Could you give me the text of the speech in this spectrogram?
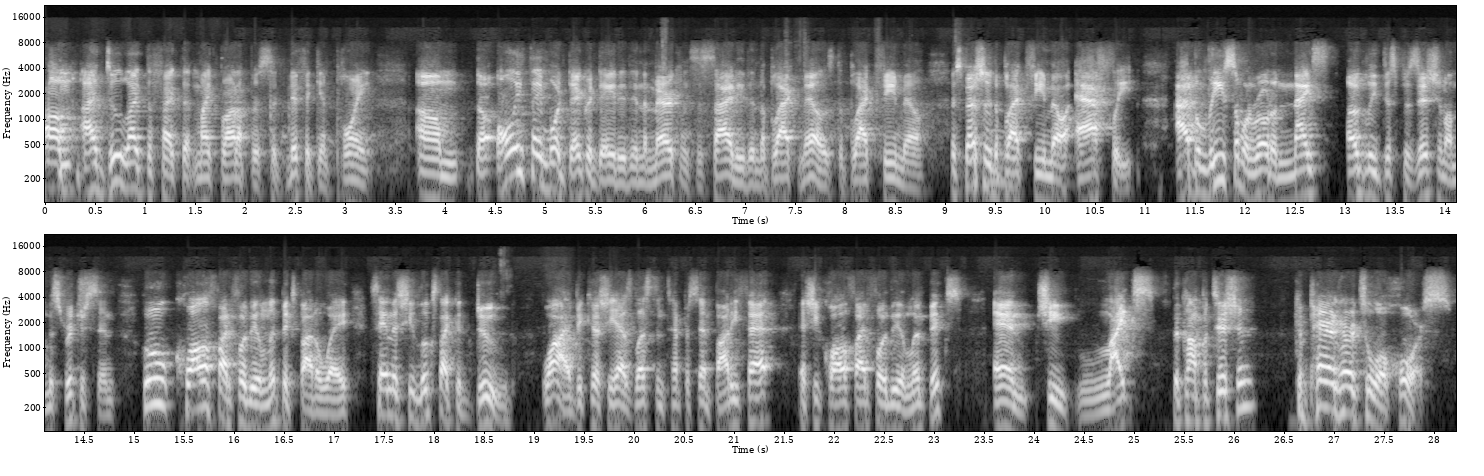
Um, I do like the fact that Mike brought up a significant point. Um, the only thing more degraded in American society than the black male is the black female, especially the black female athlete. I believe someone wrote a nice, ugly disposition on Miss Richardson, who qualified for the Olympics, by the way, saying that she looks like a dude. Why? Because she has less than 10% body fat and she qualified for the Olympics and she likes the competition, comparing her to a horse.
